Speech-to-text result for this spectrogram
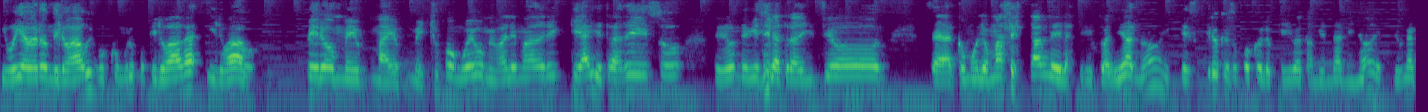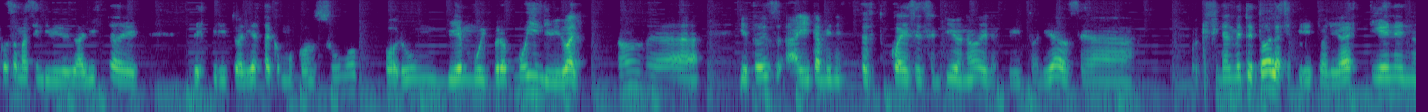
y voy a ver dónde lo hago y busco un grupo que lo haga y lo hago pero me, me, chupa un huevo, me vale madre qué hay detrás de eso, de dónde viene la tradición, o sea, como lo más estable de la espiritualidad, ¿no? Y creo que es un poco lo que iba también Dani, ¿no? De, una cosa más individualista de, de, espiritualidad hasta como consumo por un bien muy, muy individual, ¿no? O sea, y entonces ahí también, ¿cuál es el sentido, ¿no? De la espiritualidad, o sea, porque finalmente todas las espiritualidades tienen,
